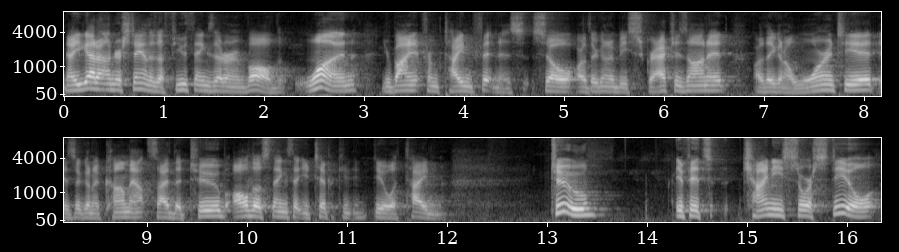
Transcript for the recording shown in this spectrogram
Now you got to understand there's a few things that are involved. One, you're buying it from Titan Fitness. So are there going to be scratches on it? Are they going to warranty it? Is it going to come outside the tube? All those things that you typically deal with Titan. Two, if it's Chinese source steel,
